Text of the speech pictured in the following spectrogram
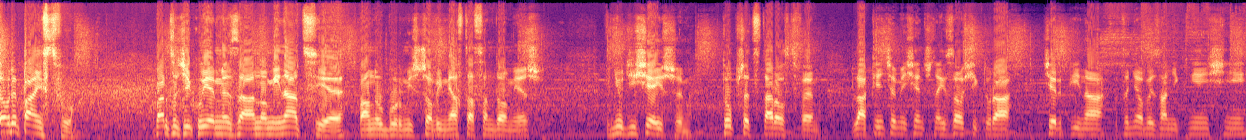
dobry Państwu. Bardzo dziękujemy za nominację panu burmistrzowi miasta Sandomierz w dniu dzisiejszym, tu przed starostwem, dla pięciomiesięcznej Zosi, która cierpi na rdzeniowy zanik mięśni.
